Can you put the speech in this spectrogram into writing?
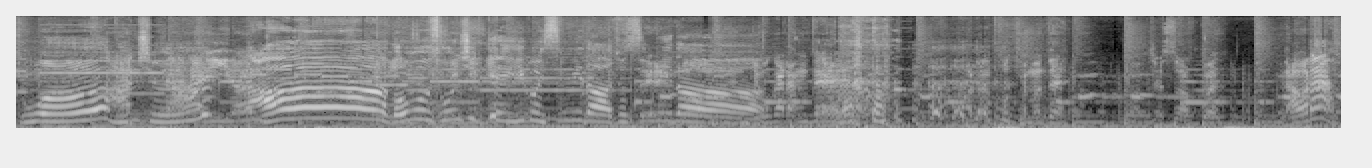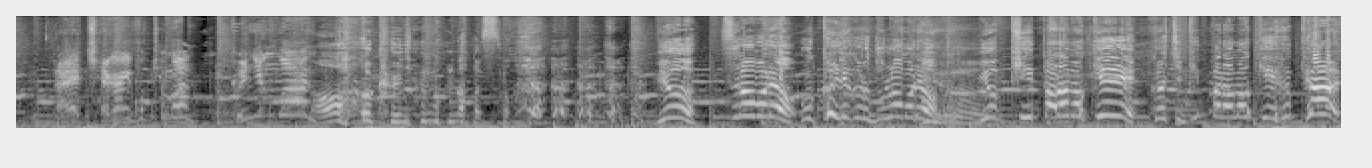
좋아 안 뮤츠 이런. 아 너무 손쉽게 이기고 있습니다 좋습니다 요가랑들 어른 포켓몬들 어쩔 수 없군 나와라 나의 최강의 포켓몬 근육몬! 어 그냥 못 나왔어. 뮤 쓸어버려! 우클릭으로 눌러버려! 뮤 피 빨아먹기! 그렇지 피 빨아먹기 흡혈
